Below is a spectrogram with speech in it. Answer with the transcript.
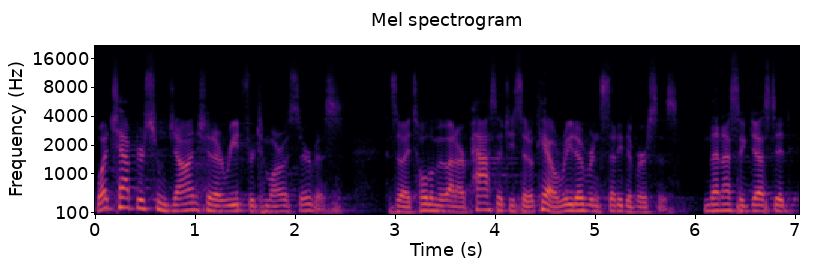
What chapters from John should I read for tomorrow's service? And so I told him about our passage. He said, Okay, I'll read over and study the verses. And then I suggested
